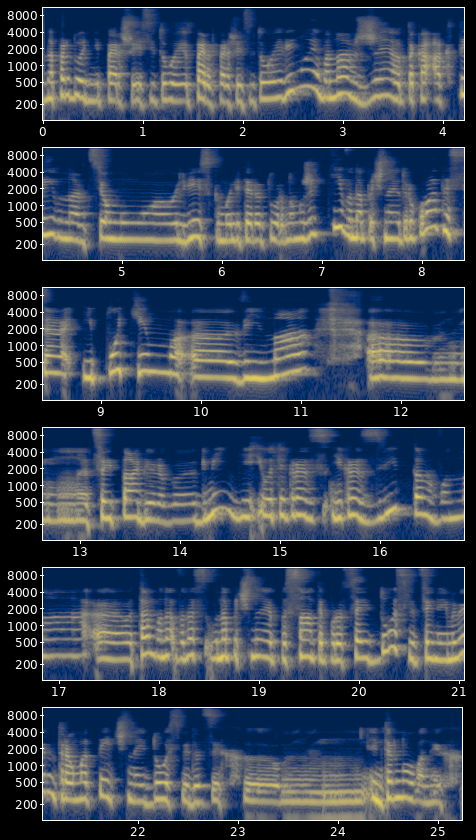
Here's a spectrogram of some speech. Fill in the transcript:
напередодні Першої світової, перед Першою світовою війною, вона вже така активна в цьому львівському літературному житті. Вона починає друкуватися, і потім е, війна, цей табір в Гмінді, і от якраз якраз звідтам вона там вона, вона, вона починає писати про цей досвід, цей неймовірно травматичний досвід цих інтернованих.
